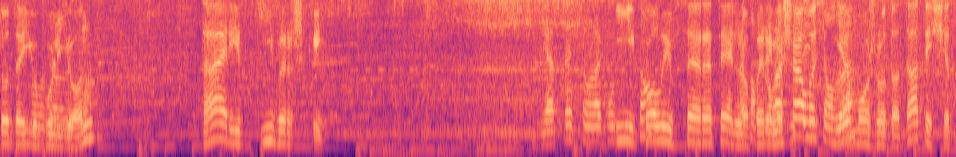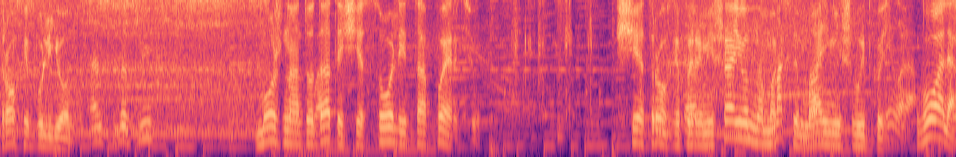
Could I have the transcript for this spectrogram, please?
додаю бульйон та рідкі вершки. І коли все ретельно перемішалось, я можу додати ще трохи бульйону. Можна додати ще солі та перцю. Ще трохи перемішаю на максимальній швидкості. Вуаля!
